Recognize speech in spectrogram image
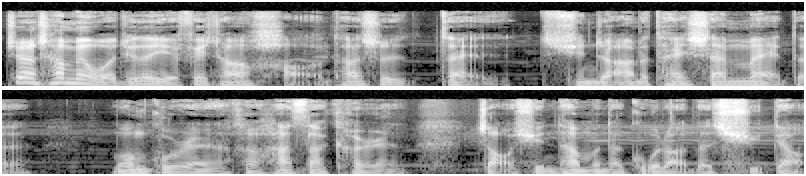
这张唱片我觉得也非常好，它是在循着阿勒泰山脉的蒙古人和哈萨克人找寻他们的古老的曲调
